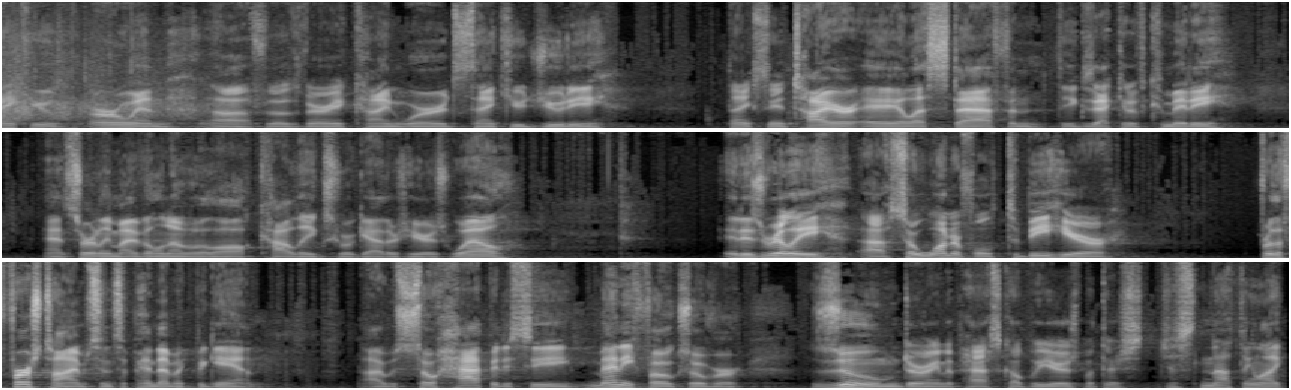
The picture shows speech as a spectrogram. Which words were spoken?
Thank you, Erwin, uh, for those very kind words. Thank you, Judy. Thanks to the entire AALS staff and the executive committee, and certainly my Villanova Law colleagues who are gathered here as well. It is really uh, so wonderful to be here for the first time since the pandemic began. I was so happy to see many folks over Zoom during the past couple years, but there's just nothing like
